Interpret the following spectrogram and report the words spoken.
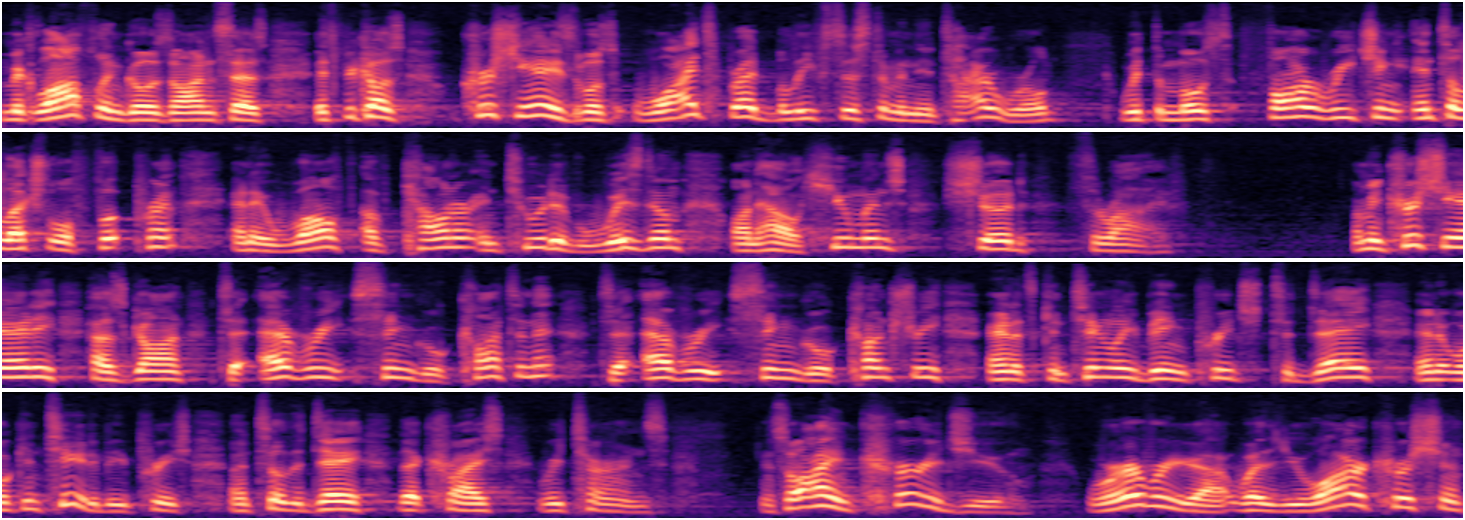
McLaughlin goes on and says it's because Christianity is the most widespread belief system in the entire world with the most far reaching intellectual footprint and a wealth of counterintuitive wisdom on how humans should thrive. I mean, Christianity has gone to every single continent, to every single country, and it's continually being preached today, and it will continue to be preached until the day that Christ returns. And so I encourage you, wherever you're at, whether you are a Christian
